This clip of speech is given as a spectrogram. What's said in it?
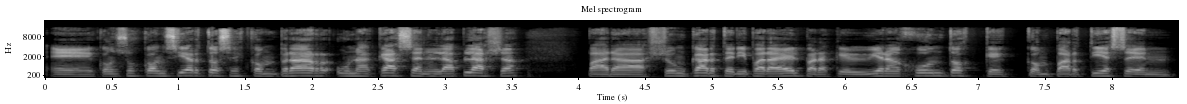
eh, con sus conciertos es comprar una casa en la playa para John Carter y para él, para que vivieran juntos, que compartiesen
